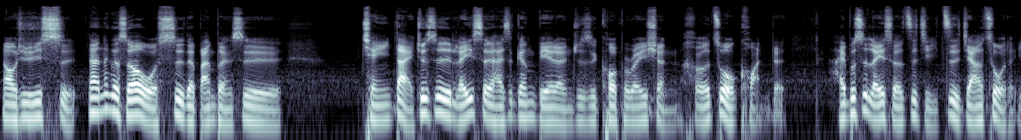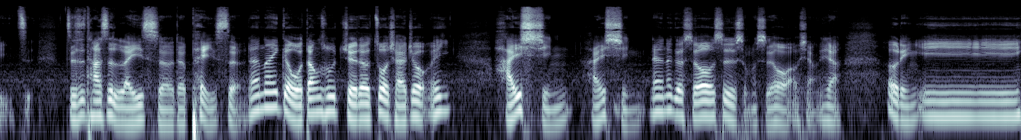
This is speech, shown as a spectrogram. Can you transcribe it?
然后我就去试，那那个时候我试的版本是前一代，就是雷蛇还是跟别人就是 corporation 合作款的，还不是雷蛇自己自家做的椅子，只是它是雷蛇的配色。那那一个我当初觉得做起来就哎、还行还行。那那个时候是什么时候啊？我想一下，二零一。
